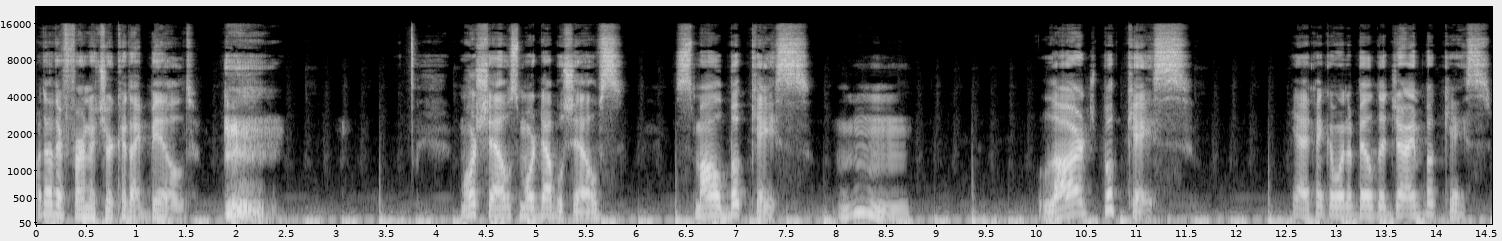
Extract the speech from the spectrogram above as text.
what other furniture could I build? more shelves, more double shelves. Small bookcase. Mmm. Large bookcase. Yeah, I think I want to build a giant bookcase.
